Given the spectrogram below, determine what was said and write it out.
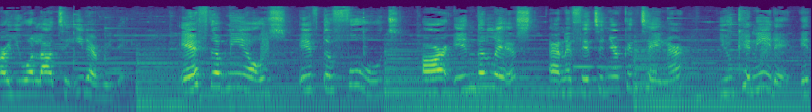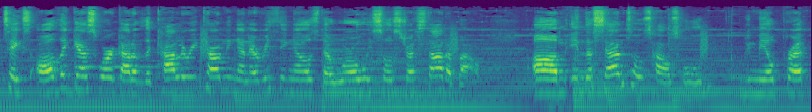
are you allowed to eat every day. If the meals, if the foods are in the list and if it's in your container, you can eat it. It takes all the guesswork out of the calorie counting and everything else that we're always so stressed out about. Um, in the Santos household, we meal prep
